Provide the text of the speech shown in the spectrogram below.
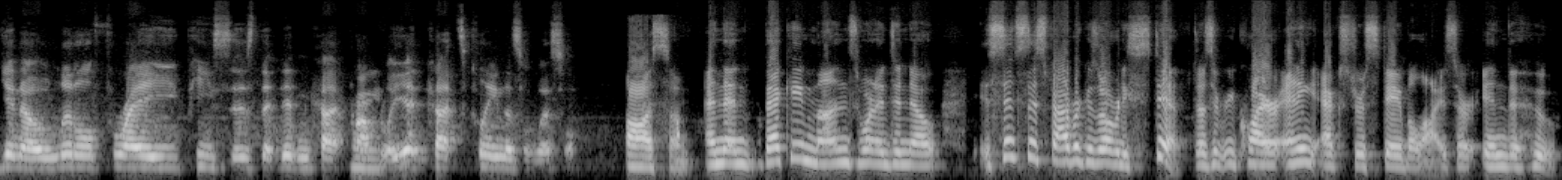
you know, little fray pieces that didn't cut properly. Right. It cuts clean as a whistle. Awesome. And then Becky Munns wanted to know, since this fabric is already stiff, does it require any extra stabilizer in the hoop,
